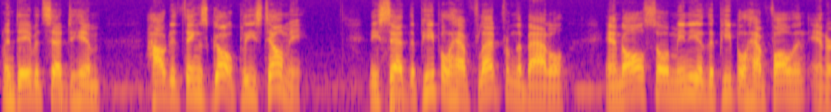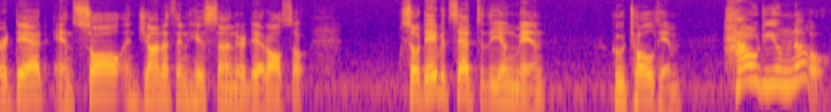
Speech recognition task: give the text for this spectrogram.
And David said to him, How did things go? Please tell me. And he said, The people have fled from the battle, and also many of the people have fallen and are dead, and Saul and Jonathan his son are dead also. So David said to the young man who told him, How do you know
